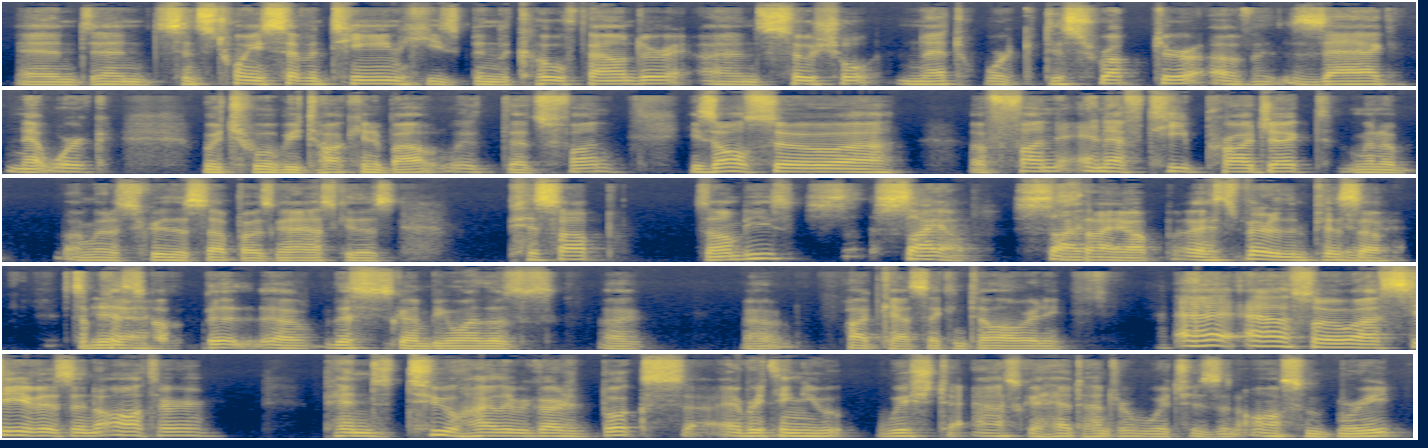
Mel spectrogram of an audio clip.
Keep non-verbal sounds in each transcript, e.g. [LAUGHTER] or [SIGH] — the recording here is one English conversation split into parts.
and, and since 2017, he's been the co-founder and social network disruptor of Zag Network, which we'll be talking about. With that's fun. He's also uh, a fun NFT project. I'm gonna I'm gonna screw this up. I was gonna ask you this piss up zombies? Psyop. Psyop. Psyop. It's better than piss yeah. up. It's a piss yeah. up. Uh, this is going to be one of those uh, uh, podcasts, I can tell already. also, uh, Steve is an author, penned two highly regarded books Everything You Wish to Ask a Headhunter, which is an awesome read,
